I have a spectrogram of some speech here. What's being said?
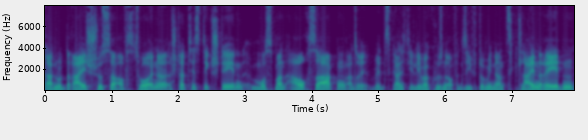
da nur drei Schüsse aufs Tor in der Statistik stehen, muss man auch sagen, also ich will jetzt gar nicht die Leverkusen Offensivdominanz kleinreden,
